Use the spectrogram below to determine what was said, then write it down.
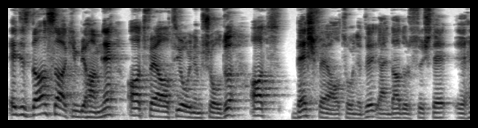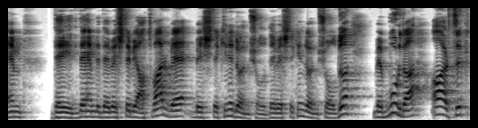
Ediz daha sakin bir hamle at F6'yı oynamış oldu. At 5 F6 oynadı. Yani daha doğrusu işte e, hem D7'de hem de D5'te bir at var ve 5'tekini dönmüş oldu. D5'tekini dönmüş oldu. Ve burada artık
